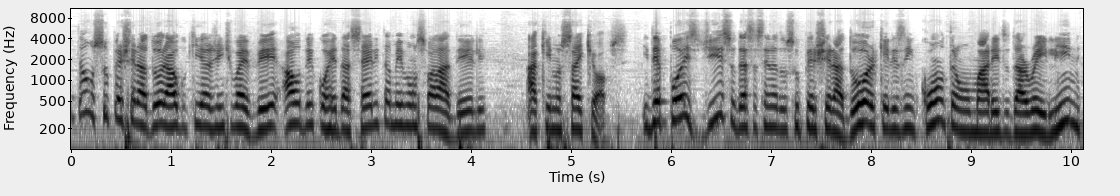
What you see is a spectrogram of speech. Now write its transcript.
Então o super cheirador é algo que a gente vai ver ao decorrer da série e também vamos falar dele aqui no Psych Office. E depois disso, dessa cena do super cheirador, que eles encontram o marido da Raylene,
